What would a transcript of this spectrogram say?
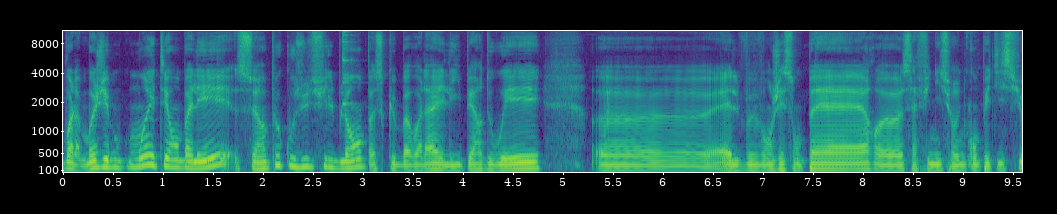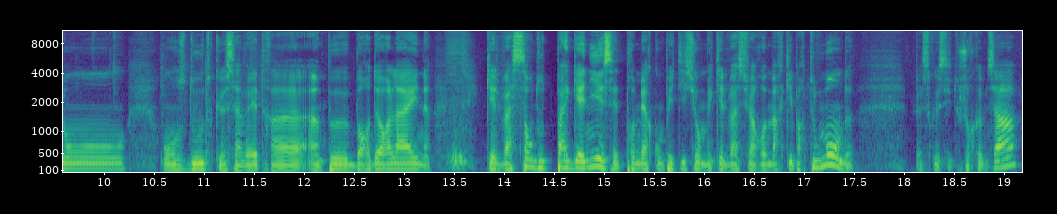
voilà, moi j'ai moins été emballé. C'est un peu cousu de fil blanc parce que bah voilà, elle est hyper douée. euh, elle veut venger son père. euh, ça finit sur une compétition. On se doute que ça va être euh, un peu borderline. Qu'elle va sans doute pas gagner cette première compétition, mais qu'elle va se faire remarquer par tout le monde parce que c'est toujours comme ça.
